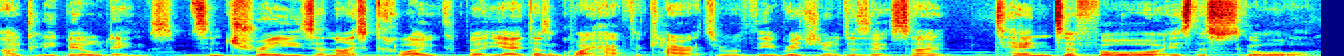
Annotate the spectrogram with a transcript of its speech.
ugly buildings some trees, a nice cloak, but yeah, it doesn't quite have the character of the original, does it? So 10 to 4 is the score.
